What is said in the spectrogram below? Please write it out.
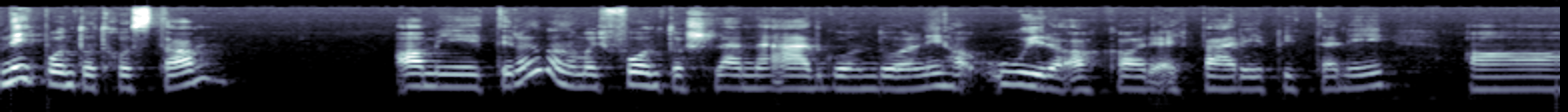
Négy pontot hoztam, amit én azt gondolom, hogy fontos lenne átgondolni, ha újra akarja egy pár építeni a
